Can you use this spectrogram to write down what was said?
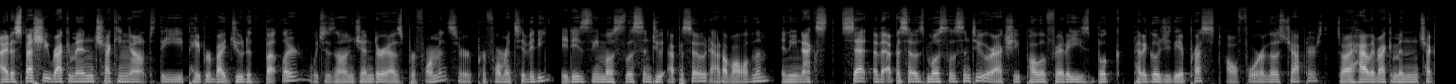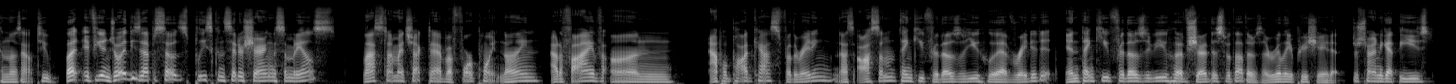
I'd especially recommend checking out the paper by Judith Butler, which is on gender as performance or performativity. It is the most listened to episode out of all of them. And the next set of episodes most listened to are actually Paulo Freire's book, Pedagogy of the Oppressed, all four of those chapters. So I highly recommend checking those out too. But if you enjoyed these episodes, please consider sharing with somebody else. Last time I checked, I have a 4.9 out of 5 on Apple Podcasts for the rating. That's awesome. Thank you for those of you who have rated it. And thank you for those of you who have shared this with others. I really appreciate it. Just trying to get these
